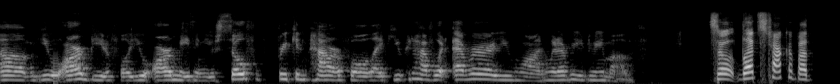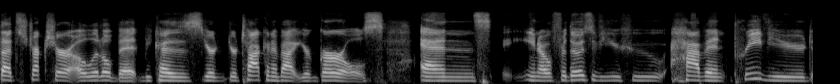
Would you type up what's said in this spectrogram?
um, you are beautiful you are amazing you're so freaking powerful like you could have whatever you want whatever you dream of so let's talk about that structure a little bit because you're you're talking about your girls, and you know, for those of you who haven't previewed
